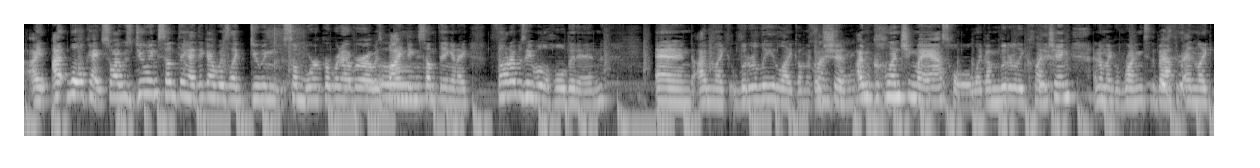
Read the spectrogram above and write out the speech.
I, I well okay so I was doing something I think I was like doing some work or whatever I was binding Oh. something and I thought I was able to hold it in and I'm like literally like I'm like oh shit. I'm clenching my asshole. Like I'm literally clenching and I'm like running to the bathroom and like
